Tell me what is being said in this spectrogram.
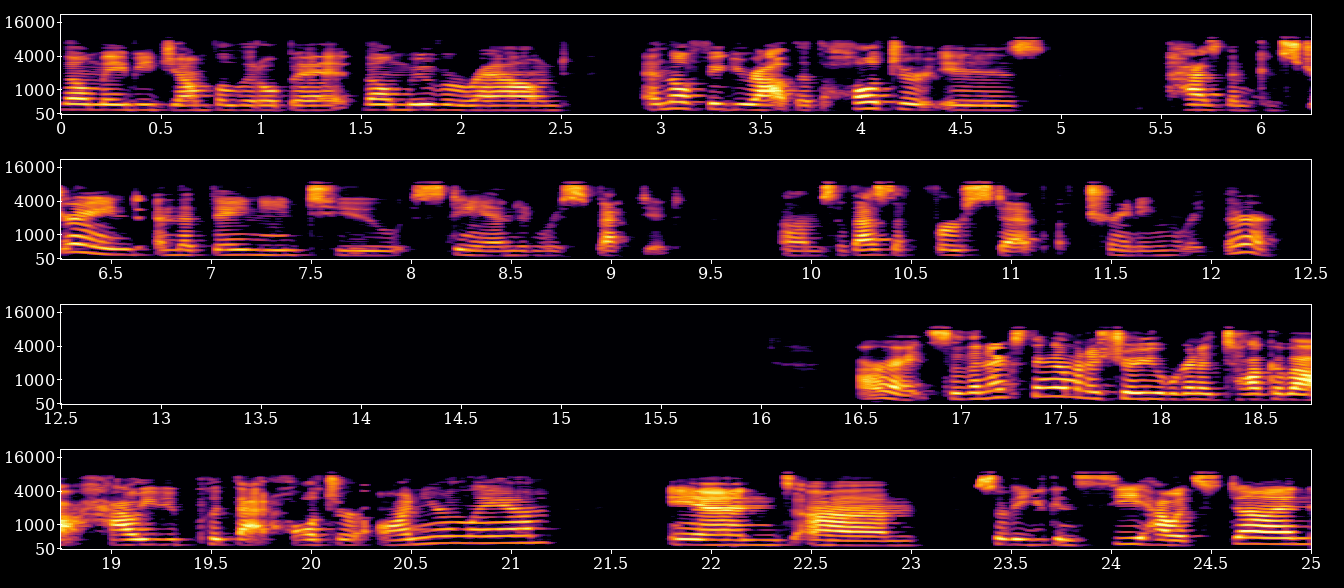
they'll maybe jump a little bit, they'll move around, and they'll figure out that the halter is has them constrained and that they need to stand and respect it. Um, so that's the first step of training right there. All right, so the next thing I'm going to show you, we're going to talk about how you put that halter on your lamb and um, so that you can see how it's done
